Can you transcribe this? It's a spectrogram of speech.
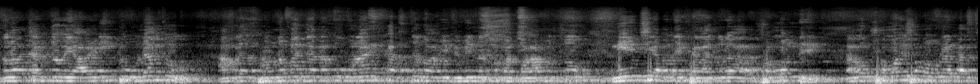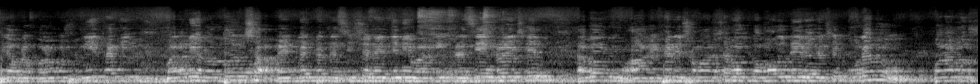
দ্রোণাচার্য আরডি টু উনাকেও আমরা ধন্যবাদ জানাব ওনার কাছ থেকেও আমি বিভিন্ন সময় পরামর্শ নিয়েছি আমাদের খেলাধুলা সম্বন্ধে এবং সময় সময় ওনার কাছ থেকে আমরা পরামর্শ নিয়ে থাকি। মাননীয় রতন শাহ ব্যাডমিন্টন অ্যাসোসিয়েশনের যিনি ওয়ার্কিং প্রেসিডেন্ট রয়েছেন এবং এখানে সমাজসেবক কমল দে রয়েছেন, ওনারাও পরামর্শ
